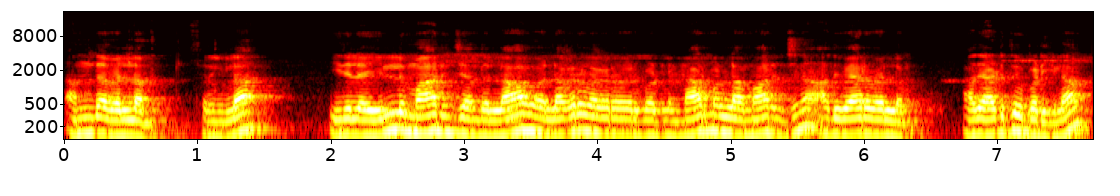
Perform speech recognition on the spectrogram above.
அந்த வெள்ளம். சரிங்களா? இதில் இல்லு மாறிச்சு அந்த லா லகர லகர வேறுபாட்டில் நார்மல் லா மாறிச்சுன்னா அது வேறு வெள்ளம். அது அடுத்து படிக்கலாம்.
